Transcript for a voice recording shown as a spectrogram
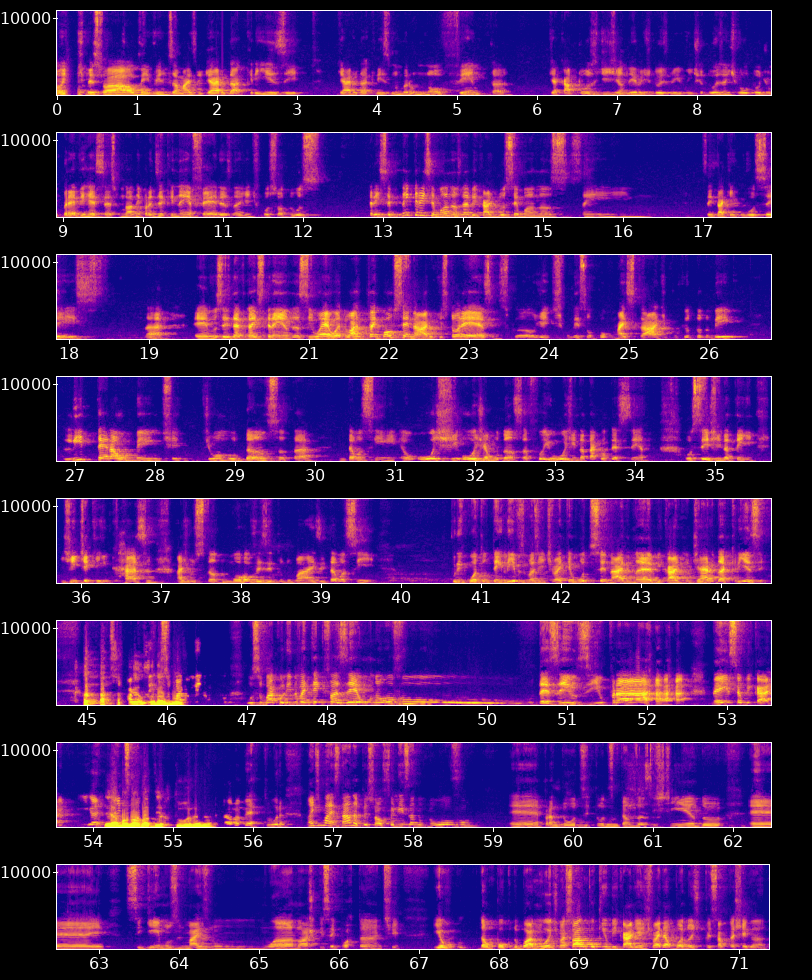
noite, pessoal. Bem-vindos a mais um Diário da Crise. Diário da Crise número 90, dia 14 de janeiro de 2022. A gente voltou de um breve recesso, não dá nem para dizer que nem é férias, né? A gente ficou só duas, três, nem três semanas, né, Bicalho? Duas semanas sem, sem estar aqui com vocês, né? É, vocês devem estar estranhando assim, ué, o Eduardo está em qual cenário? Que história é essa? A gente começou um pouco mais tarde, porque eu estou no meio, literalmente, de uma mudança, tá? Então, assim, hoje, hoje, a mudança foi hoje, ainda está acontecendo. Ou seja, ainda tem gente aqui em casa ajustando móveis e tudo mais. Então, assim, por enquanto não tem livros, mas a gente vai ter um outro cenário, né, Bicalho? O Diário da Crise. O Subaculino, é, o, Subaculino, o Subaculino vai ter que fazer um novo desenhozinho para. Não é isso, Bicalho? É, uma nova abertura, né? Nova abertura. Antes de mais nada, pessoal, feliz ano novo é, para todos e todos que estão nos assistindo. É, seguimos mais um, um, ano, acho que isso é importante. E eu vou dar um pouco do boa noite, mas fala um pouquinho, Bicalho, a gente vai dar uma boa noite para o pessoal que está chegando.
